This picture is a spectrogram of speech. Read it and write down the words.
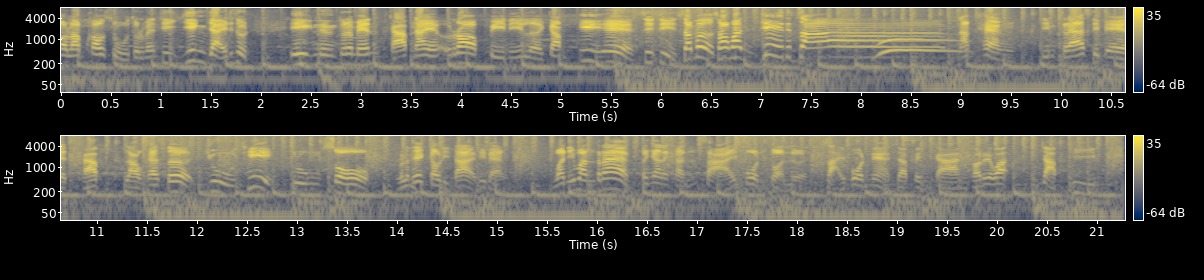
ต้อนรับเข้าสู่ทัวร์นาเมนต์ที่ยิ่งใหญ่ที่สุดอีกหนึ่งทัวร์นาเมนต์ครับในรอบปีนี้เลยกับ EA CC Summer 2023 นักแข่งทีมแกลส11 ครับ เหล่าแคสเตอร์อยู่ที่กรุงโซลประเทศเกาหลีใต้พี่แบงค์วันนี้วันแรกเป็นการแข่งขันสายบนก่อนเลย สายบนเนี่ยจะเป็นการเขาเรียกว่าจับทีมแช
